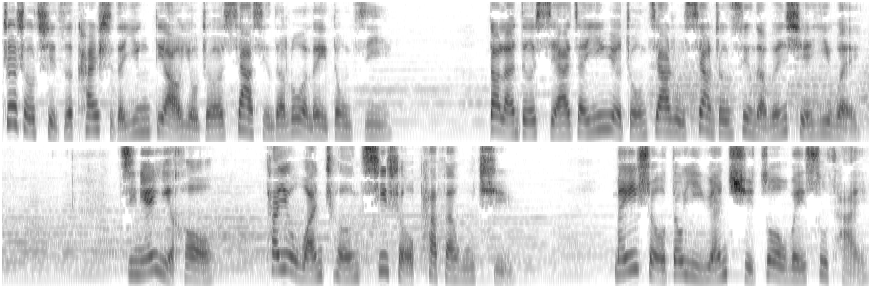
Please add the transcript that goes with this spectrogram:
这首曲子开始的音调有着下行的落泪动机。道兰德喜爱在音乐中加入象征性的文学意味。几年以后，他又完成七首帕凡舞曲，每一首都以原曲作为素材。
